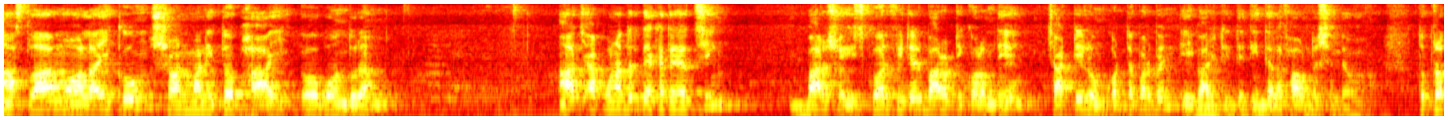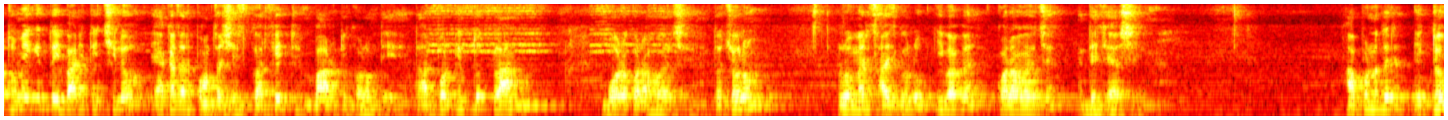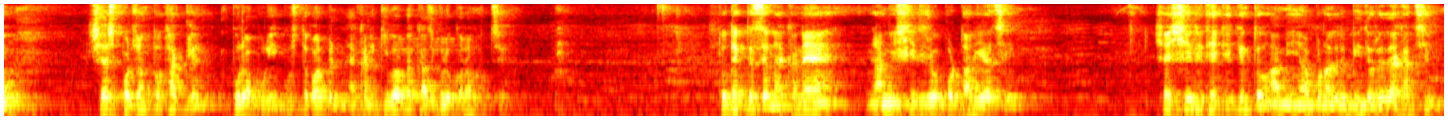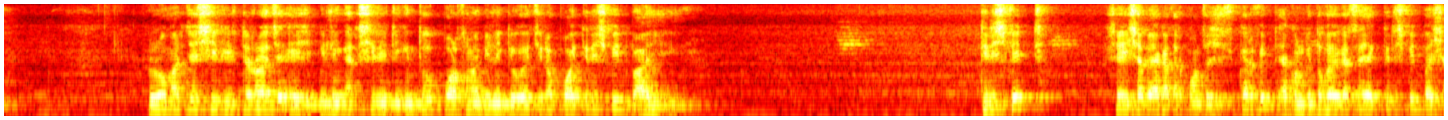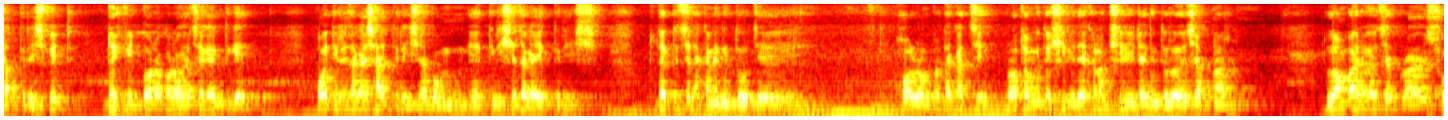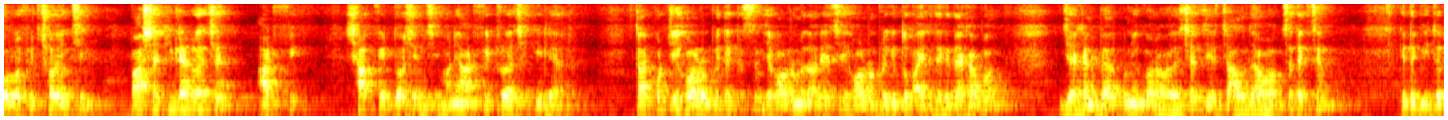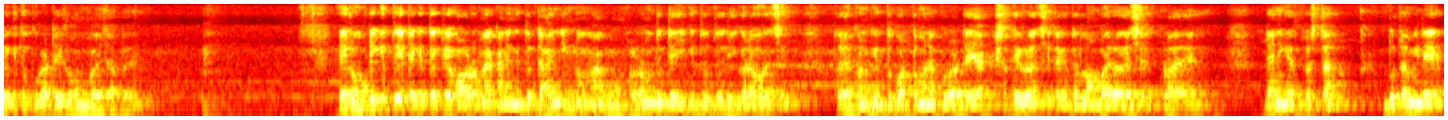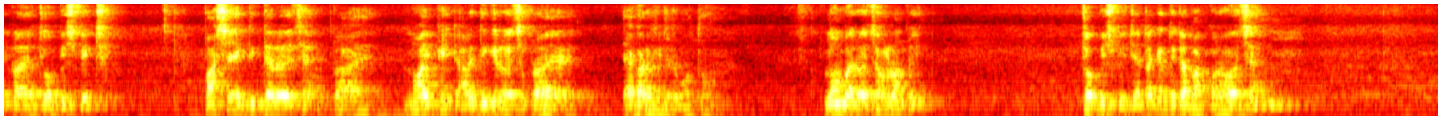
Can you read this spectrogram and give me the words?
আসসালামু আলাইকুম, সম্মানিত ভাই ও বন্ধুরা। আজ আপনাদের দেখাতে যাচ্ছি বারোশো স্কোয়ার ফিটের বারোটি কলম দিয়ে চারটি রুম করতে পারবেন এই বাড়িটিতে, তিনতলা ফাউন্ডেশন দেওয়া। তো প্রথমে কিন্তু এই বাড়িটি ছিল এক হাজার পঞ্চাশ স্কোয়ার ফিট বারোটি কলম দিয়ে। তারপর কিন্তু প্ল্যান বড় করা হয়েছে। তো চলুন রুমের সাইজগুলো কীভাবে করা হয়েছে দেখে আসি। আপনাদের একটু শেষ পর্যন্ত থাকলে পুরোপুরি বুঝতে পারবেন এখানে কীভাবে কাজগুলো করা হচ্ছে। তো দেখতেছেন এখানে আমি সিঁড়ির ওপর দাঁড়িয়ে আছি। সেই সিঁড়ি থেকে কিন্তু আমি আপনাদের ভিতরে দেখাচ্ছি। রোমের যে সিঁড়িটা রয়েছে, এই বিল্ডিংয়ের সিঁড়িটি কিন্তু প্রথমে বিল্ডিংটি হয়েছিল পঁয়ত্রিশ ফিট বাই তিরিশ ফিট। সেই হিসাবে এক হাজার পঞ্চাশ স্কোয়ার ফিট, এখন কিন্তু হয়ে গেছে একত্রিশ ফিট বাই সাতত্রিশ ফিট। দুই ফিট বড় করা হয়েছে একদিকে, পঁয়ত্রিশ জায়গায় সাঁত্রিশ এবং তিরিশের জায়গায় একত্রিশ। তো দেখতেছেন এখানে কিন্তু যে হল রুমটা দেখাচ্ছি প্রথম কিন্তু সিঁড়ি দেখালাম, সিঁড়িটা কিন্তু রয়েছে আপনার লম্বায় রয়েছে প্রায় ষোলো ফিট ছয় ইঞ্চি পাশে কিলার রয়েছে আট ফিট সাত ফিট দশ ইঞ্চি মানে আট ফিট রয়েছে ক্লিয়ার তারপর যে হল রুমটি দেখতেছেন, যে হল রুমে দাঁড়িয়ে আছে এই হল রুমটি কিন্তু বাইরে থেকে দেখাবো, যে এখানে ব্যালকনি করা হয়েছে, যে চাল দেওয়া হচ্ছে, দেখছেন? কিন্তু ভিতরে কিন্তু পুরাটাই রুম হয়ে যাবে। এই রুমটি কিন্তু, এটা কিন্তু একটি হল রুম এখানে কিন্তু ডাইনিং রুম এবং হল রুম দুটাই কিন্তু তৈরি করা হয়েছে। তো এখন কিন্তু বর্তমানে পুরোটাই একসাথেই রয়েছে, এটা কিন্তু লম্বায় রয়েছে, প্রায় ডাইনিং স্পেসটা দুটো মিলে প্রায় চব্বিশ ফিট পাশে একদিক দিয়ে রয়েছে প্রায় নয় ফিট আরেকদিকে রয়েছে প্রায় এগারো ফিটের মতো। লম্বায় রয়েছে হল রুমটি চব্বিশ ফিট এটাকে দুইটা ভাগ করা হয়েছে।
